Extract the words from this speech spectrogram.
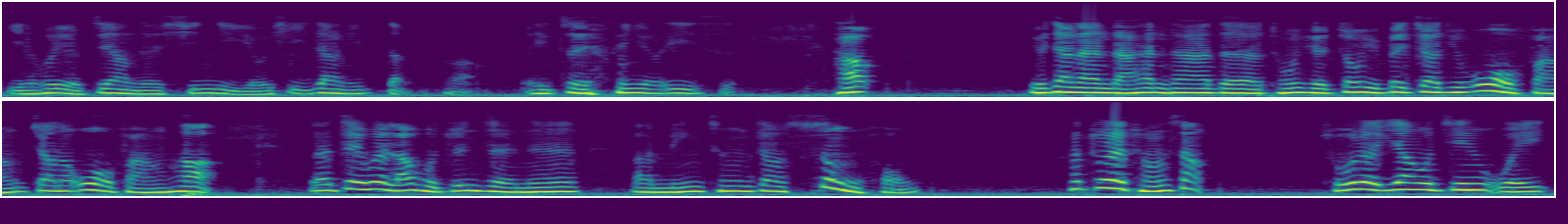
也会有这样的心理游戏，让你等啊，诶，这很有意思。好，尤加南达和他的同学终于被叫进卧房，叫到卧房哈。那这位老虎尊者呢，呃，名称叫宋红，他坐在床上，除了腰间围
